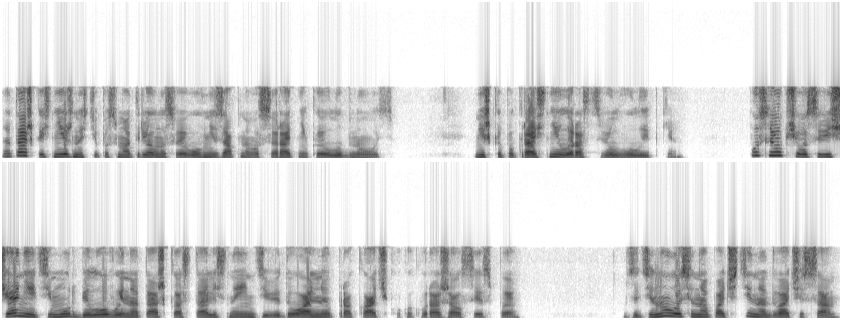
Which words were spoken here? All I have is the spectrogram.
Наташка с нежностью посмотрела на своего внезапного соратника и улыбнулась. Мишка покраснел и расцвел в улыбке. После общего совещания Тимур, Белова и Наташка остались на индивидуальную прокачку, как выражался СП. Затянулась она почти на два часа.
